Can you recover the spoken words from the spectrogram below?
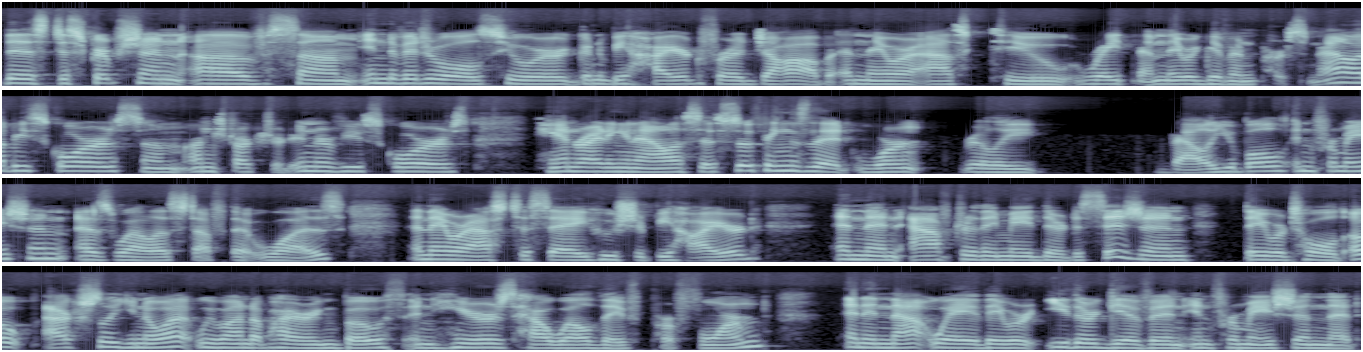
this description of some individuals who were going to be hired for a job, and they were asked to rate them. They were given personality scores, some unstructured interview scores, handwriting analysis, so things that weren't really valuable information as well as stuff that was. And they were asked to say who should be hired. And then after they made their decision, they were told, oh, actually, you know what? We wound up hiring both, and here's how well they've performed. And in that way, they were either given information that,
